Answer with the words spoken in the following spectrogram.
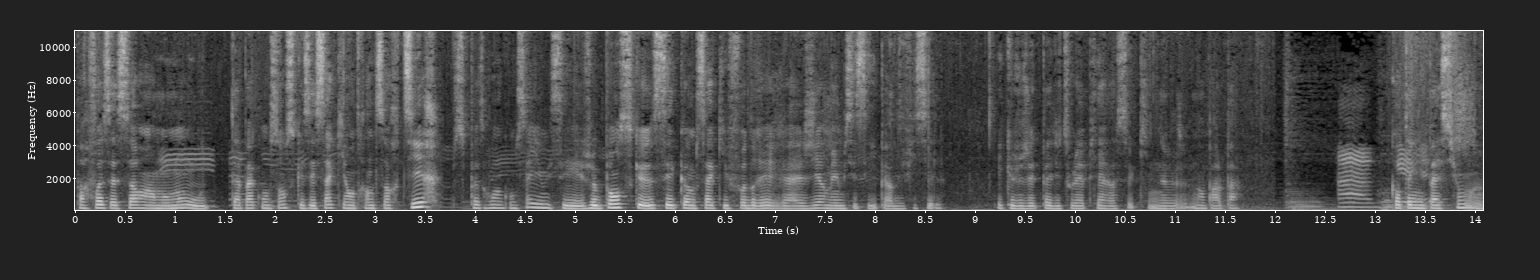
parfois ça sort à un moment où t'as pas conscience que c'est ça qui est en train de sortir. C'est pas trop un conseil, mais c'est, je pense que c'est comme ça qu'il faudrait réagir, même si c'est hyper difficile. Et que je jette pas du tout la pierre à ceux qui ne, n'en parlent pas. Quand t'as une passion, euh,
